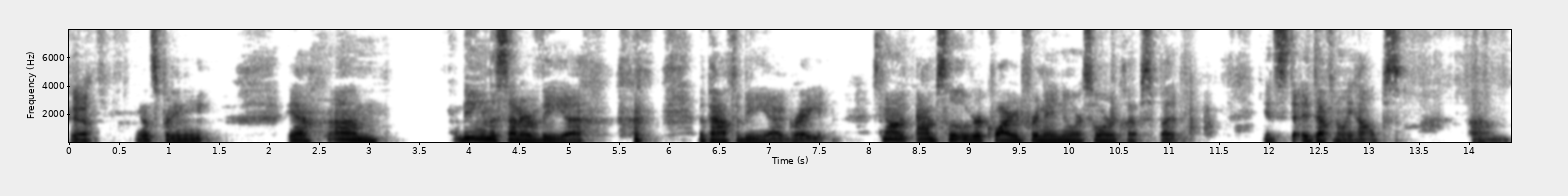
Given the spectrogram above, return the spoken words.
Yeah, yeah, that's pretty neat. Yeah, um, being in the center of the uh, the path would be uh, great. It's not absolutely required for an annular solar eclipse, but it's it definitely helps. Um,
